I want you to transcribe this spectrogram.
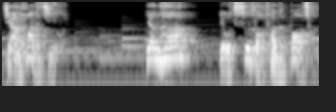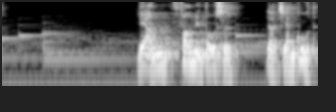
讲话的机会，让他有吃饱饭的报酬，两方面都是要兼顾的，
